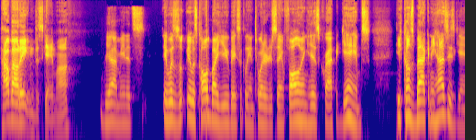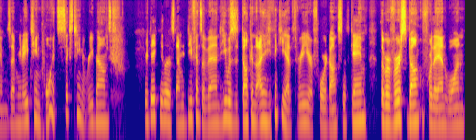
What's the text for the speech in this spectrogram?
How about Ayton this game, huh? Yeah, I mean it's it was it was called by you basically in Twitter just saying following his crappy games, he comes back and he has these games. I mean, 18 points, 16 rebounds. Ridiculous. I mean, defensive end. He was dunking. I think he had three or four dunks this game. The reverse dunk before the end one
